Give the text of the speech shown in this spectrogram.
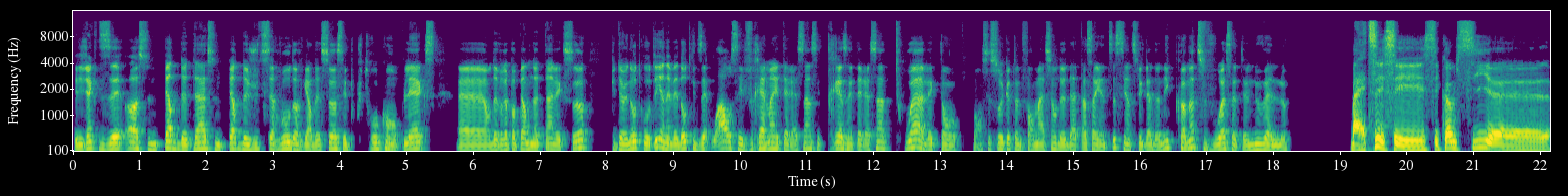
Il y a des gens qui disaient Ah, c'est une perte de temps, c'est une perte de jus de cerveau de regarder ça, c'est beaucoup trop complexe, on ne devrait pas perdre notre temps avec ça. Puis d'un autre côté, il y en avait d'autres qui disaient Waouh, c'est vraiment intéressant, c'est très intéressant. Toi, avec ton. Bon, c'est sûr que tu as une formation de data scientist, scientifique de la donnée. Comment tu vois cette nouvelle-là? Ben, tu sais, c'est comme si euh,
